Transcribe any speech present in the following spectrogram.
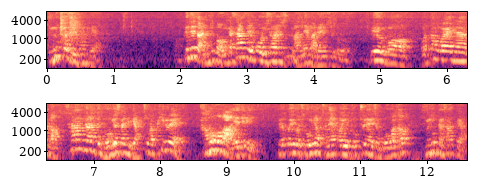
중국까지 이 상태야. 어, 근데도 안 죽어. 그러니까 사람들이 어, 이 사람 힘 많네 막 이런 식으로. 그리고 뭐 어떤 거에는 막 사람들한테 먹여 살릴 약초가 필요해. 다 먹어봐 얘들이. 그래서 어, 이거 좋은 약초네. 어 이거 독주네. 해서 먹어서 중독된 상태야.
